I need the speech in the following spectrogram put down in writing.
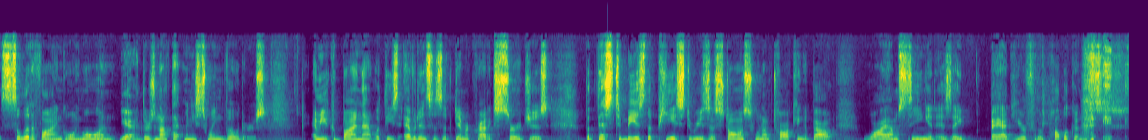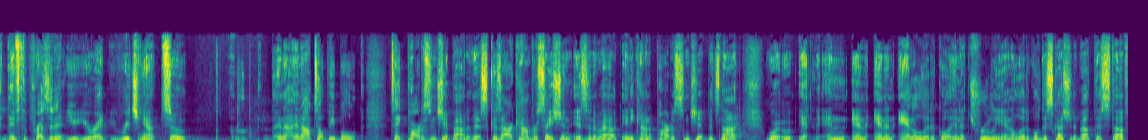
solidifying going on. Yeah. there's not that many swing voters. I mean, you combine that with these evidences of democratic surges, but this to me is the pièce de résistance when I'm talking about why I'm seeing it as a bad year for the Republicans. if the president, you, you're right, reaching out. So, and, and I'll tell people, take partisanship out of this because our conversation isn't about any kind of partisanship. It's not, we're, and and and an analytical and a truly analytical discussion about this stuff.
